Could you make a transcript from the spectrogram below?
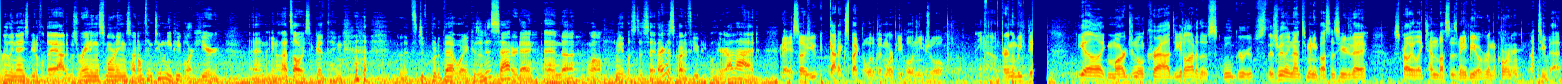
Really nice, beautiful day out. It was raining this morning, so I don't think too many people are here. And, you know, that's always a good thing. Let's just put it that way, because it is Saturday. And, uh, well, needless to say, there is quite a few people here. I lied. Okay, so you gotta expect a little bit more people than usual, you know, during the weekday. You get like marginal crowds, you get a lot of those school groups. There's really not too many buses here today. There's probably like 10 buses maybe over in the corner. Not too bad.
